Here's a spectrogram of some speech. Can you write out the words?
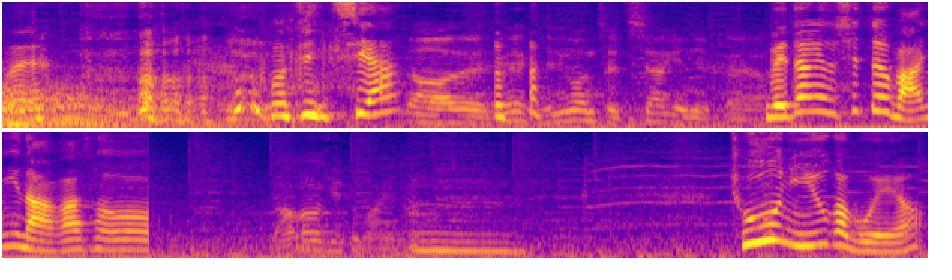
왜? 본인 취향? 아, 네. 그냥 이건 제 취향이니까요 매장에서 실제로 많이 나가서 나가기도 많이 나가 음, 좋은 이유가 뭐예요?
